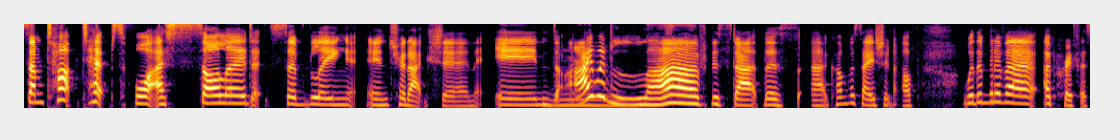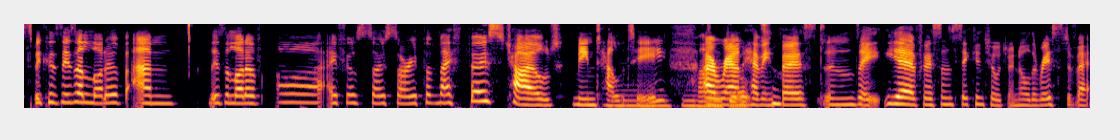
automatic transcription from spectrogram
some top tips for a solid sibling introduction. And mm. I would mm. love to start this uh, conversation off with a bit of a, a preface because there's a lot of um there's a lot of oh i feel so sorry for my first child mentality mm, around guilt. having first and yeah first and second children all the rest of it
